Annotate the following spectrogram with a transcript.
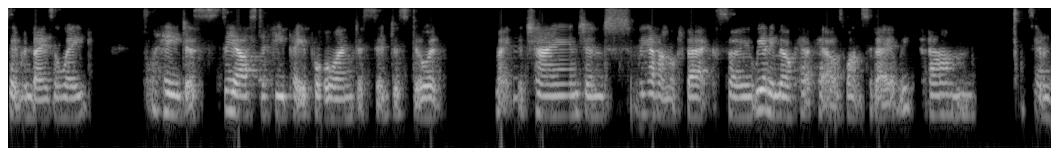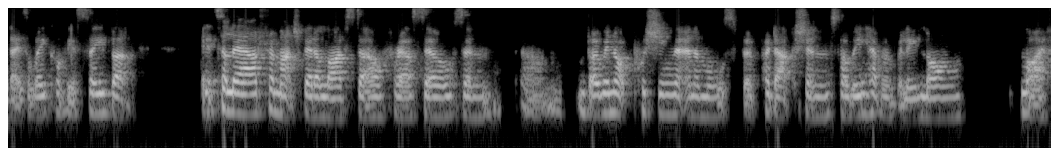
seven days a week. He just he asked a few people and just said, just do it, make the change, and we haven't looked back. So we only milk our cows once a day. We, um, seven days a week, obviously, but it's allowed for a much better lifestyle for ourselves. And um, though we're not pushing the animals for production, so we have a really long life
